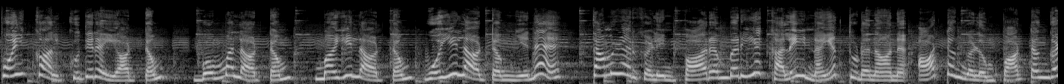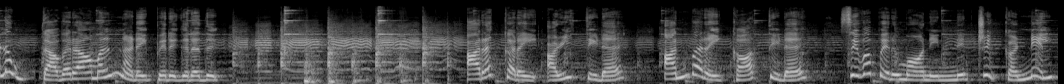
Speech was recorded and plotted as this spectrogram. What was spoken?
பொய்க்கால் குதிரை ஆட்டம் பொம்மலாட்டம் மயிலாட்டம் ஒயிலாட்டம் என தமிழர்களின் பாரம்பரிய கலை நயத்துடனான ஆட்டங்களும் பாட்டங்களும் தவறாமல் நடைபெறுகிறது. அறக்கரை அழித்திட அன்பரை காத்திட சிவபெருமானின் நெற்றிக் கண்ணில்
